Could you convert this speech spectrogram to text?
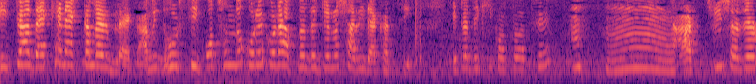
এইটা দেখেন এক কালার ব্ল্যাক আমি ধরছি, পছন্দ করে করে আপনাদের জন্য শাড়ি দেখাচ্ছি। এটা দেখি কত আছে? আটত্রিশ হাজার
